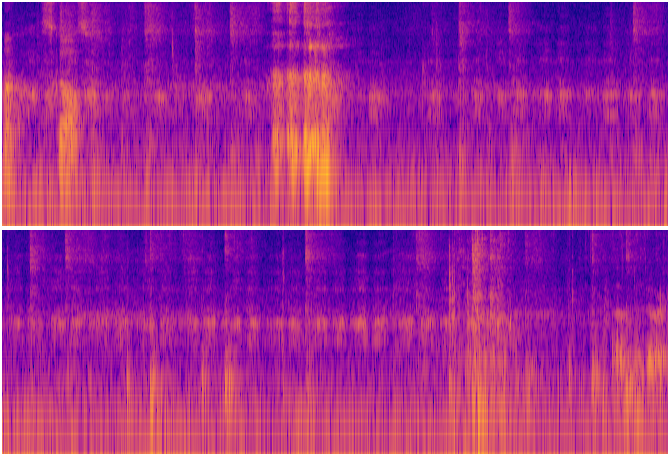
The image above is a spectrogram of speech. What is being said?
huh, skulls. Close the door.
